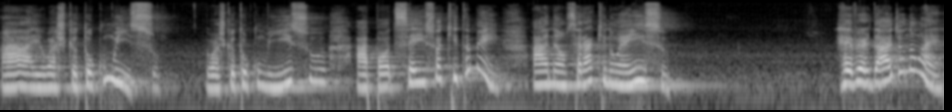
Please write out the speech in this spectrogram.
Ah, eu acho que eu estou com isso. Eu acho que eu estou com isso. Ah, pode ser isso aqui também. Ah, não, será que não é isso? É verdade ou não é?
